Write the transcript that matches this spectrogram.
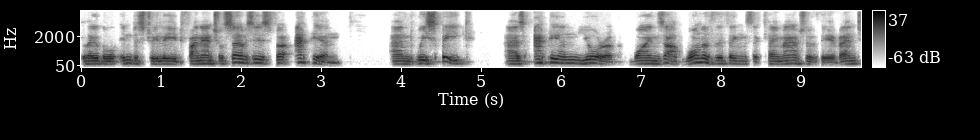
Global Industry Lead Financial Services for Appian. And we speak as Appian Europe winds up. One of the things that came out of the event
